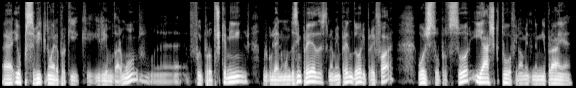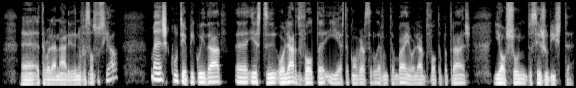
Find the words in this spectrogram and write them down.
Uh, eu percebi que não era por aqui que iria mudar o mundo, uh, fui por outros caminhos, mergulhei no mundo das empresas, tornei-me empreendedor e por aí fora. Hoje sou professor e acho que estou finalmente na minha praia a trabalhar na área da inovação social mas com o tempo e com a idade, uh, este olhar de volta, e esta conversa leva-me também a olhar de volta para trás e ao sonho de ser jurista.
